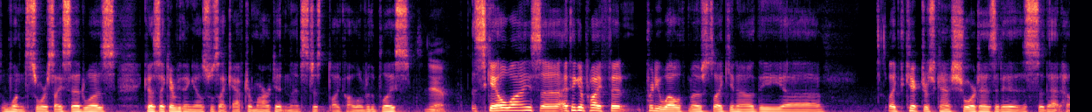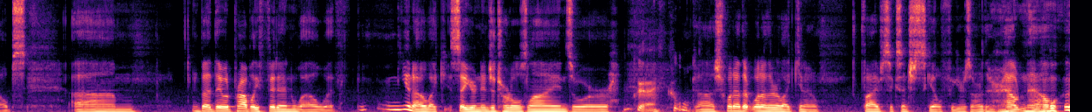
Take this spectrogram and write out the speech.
one source I said was. Because like everything else was like aftermarket and that's just like all over the place. Yeah. Scale wise, uh, I think it'd probably fit pretty well with most, like, you know, the. Uh, like the character's kind of short as it is, so that helps. Um, but they would probably fit in well with, you know, like say your Ninja Turtles lines or Okay, cool. gosh, what other what other like you know, five six inch scale figures are there out now?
